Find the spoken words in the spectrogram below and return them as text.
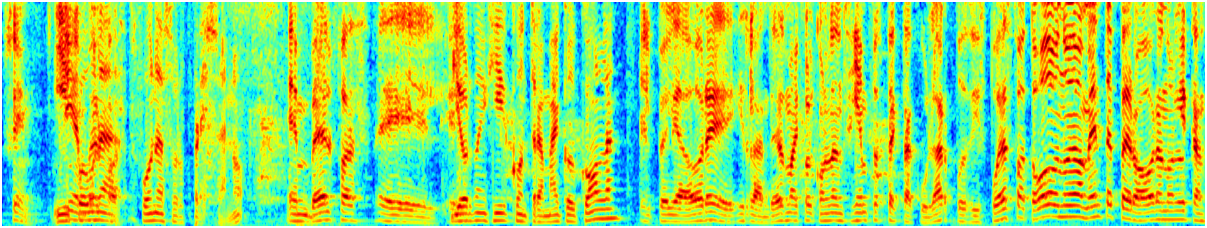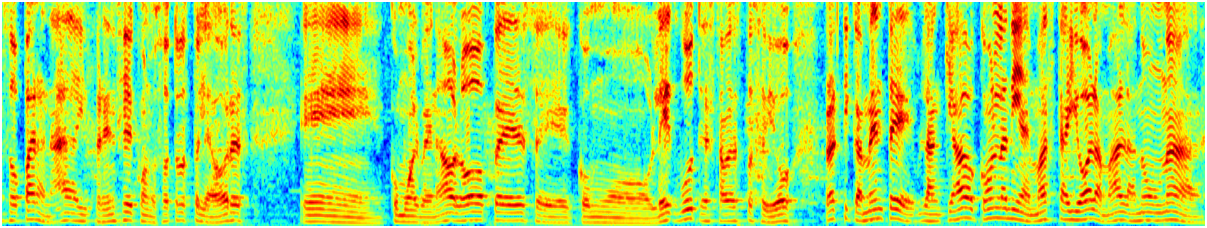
Sí. Y sí, fue, una, fue una sorpresa, ¿no? En Belfast, el, el- Jordan Hill contra Michael Conlan. el peleador eh, irlandés Michael Conlan siempre espectacular, pues dispuesto a todo nuevamente, pero ahora no le alcanzó para nada, a diferencia de con los otros peleadores eh, como el Venado López, eh, como Lakewood, esta vez pues se vio prácticamente blanqueado Conlan y además cayó a la mala, ¿no? Una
